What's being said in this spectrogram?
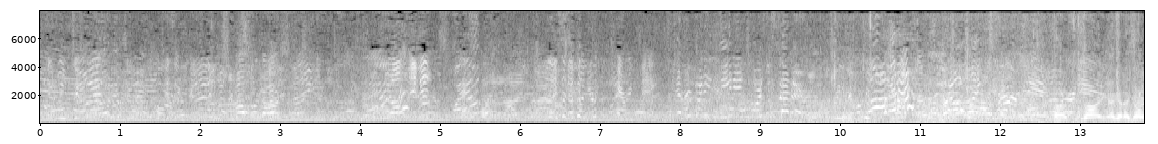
Did we do it? Is it good? Oh, we're all we all in it? Wow. Place it up on your parent thing. Everybody leaning towards the center. No, like turn. Uh, sorry, I gotta go.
